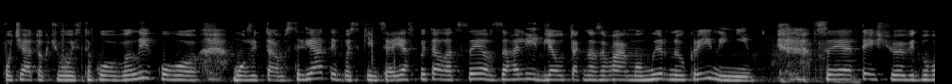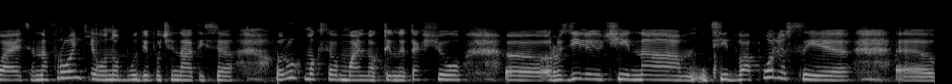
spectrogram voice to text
початок чогось такого великого, можуть там стріляти без кінця. Я спитала, це взагалі для так називаємо мирної України? Ні. Це те, що відбувається на фронті, воно буде починатися рух максимально активний. Так що е, розділюючи на ці два полюси, е,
